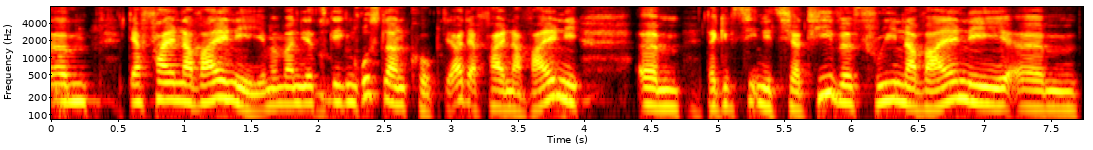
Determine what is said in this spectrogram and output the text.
ähm, der Fall Nawalny, wenn man jetzt mhm. gegen Russland guckt, ja, der Fall Nawalny, ähm, da gibt's die Initiative Free Nawalny, ähm,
